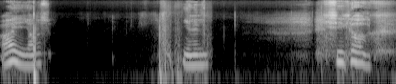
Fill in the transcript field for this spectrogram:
Ay yalnız yenelim. Eksi aldık.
